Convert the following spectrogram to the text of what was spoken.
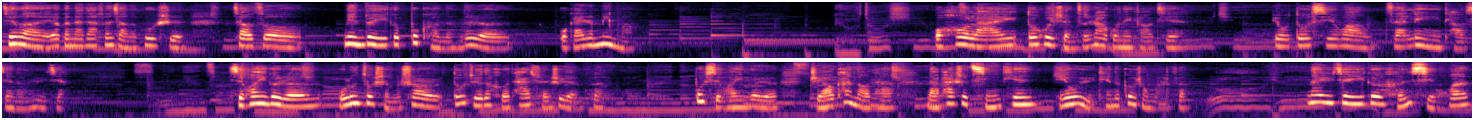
今晚要跟大家分享的故事叫做《面对一个不可能的人》。我该认命吗？我后来都会选择绕过那条街，又多希望在另一条街能遇见。喜欢一个人，无论做什么事儿，都觉得和他全是缘分；不喜欢一个人，只要看到他，哪怕是晴天，也有雨天的各种麻烦。那遇见一个很喜欢，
